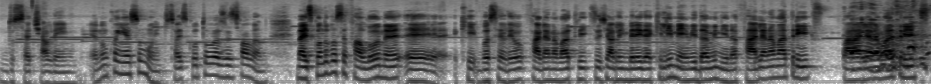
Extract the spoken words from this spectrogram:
do sete além. Eu não conheço muito, só escuto às vezes falando. Mas quando você falou, né? é, que você leu Falha na Matrix, eu já lembrei daquele meme da menina Falha na Matrix, falha É. na Matrix.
